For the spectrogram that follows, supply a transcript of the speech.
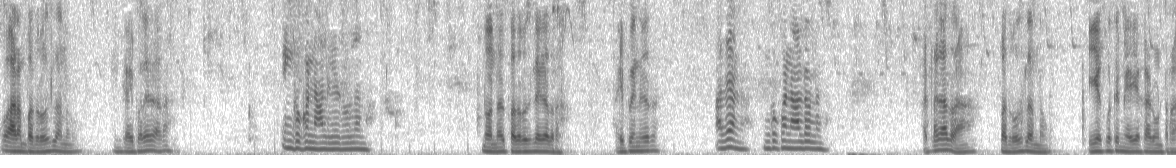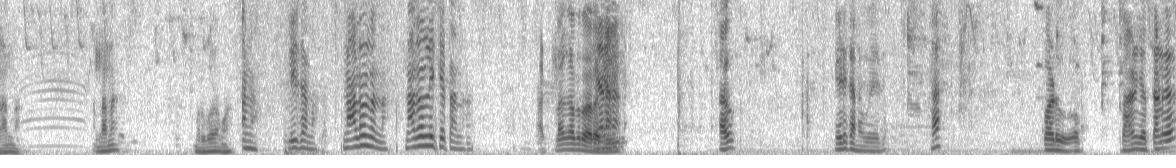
వారం పది రోజులు అన్నావు ఇంకా అయిపోలేదా ఇంకొక నాలుగైదు రోజులు అన్న నువ్వు అన్నది పది రోజులే కదరా. అయిపోయింది కదా. అదే అన్న ఇంకొక నాలుగు రోజులు అన్న అట్లా కాదురా పది రోజులు అన్నావు ఇవ్వకపోతే మీ అయ్య కాడ ఉంటారా అన్న? అన్నానా? మరి పోదామా? అన్న ప్లీజ్ అన్న నాలుగు రోజులు అన్న నాలుగు రోజులు ఇచ్చేస్తా అన్న. అట్లా కాదురా రవి. అవు ఏడికన్నా పోయేది? వాడు ప్రాణం చెప్తాడు కదా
